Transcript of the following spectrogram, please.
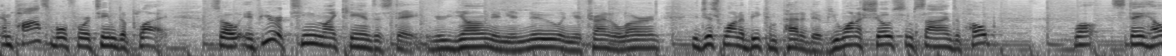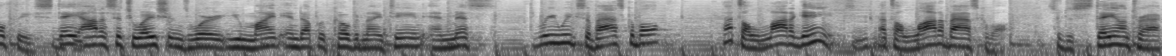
impossible for a team to play. So if you're a team like Kansas State, you're young and you're new and you're trying to learn, you just want to be competitive. You want to show some signs of hope well, stay healthy. Stay mm-hmm. out of situations where you might end up with COVID 19 and miss three weeks of basketball. That's a lot of games. Mm-hmm. That's a lot of basketball. So just stay on track,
